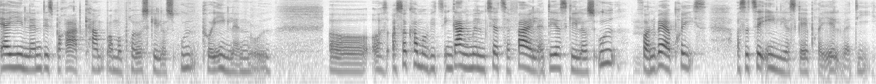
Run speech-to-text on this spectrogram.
er i en eller anden desperat kamp om at prøve at skille os ud på en eller anden måde. Og, og, og så kommer vi en gang imellem til at tage fejl af det at skille os ud for enhver pris, og så til egentlig at skabe reel værdi.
